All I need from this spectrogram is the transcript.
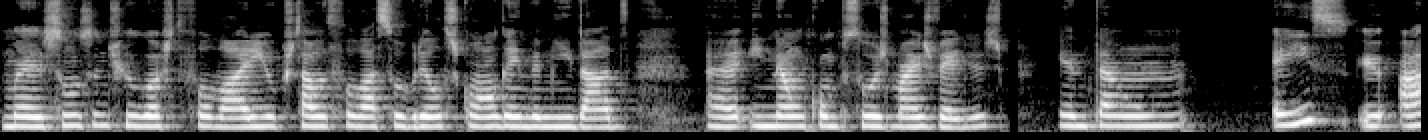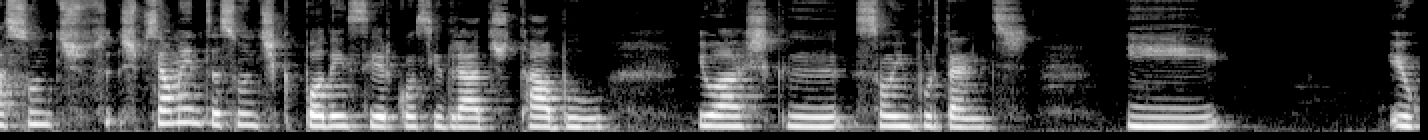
Mas são assuntos que eu gosto de falar e eu gostava de falar sobre eles com alguém da minha idade uh, e não com pessoas mais velhas. Então é isso. Eu, há assuntos, especialmente assuntos que podem ser considerados tabu, eu acho que são importantes e eu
